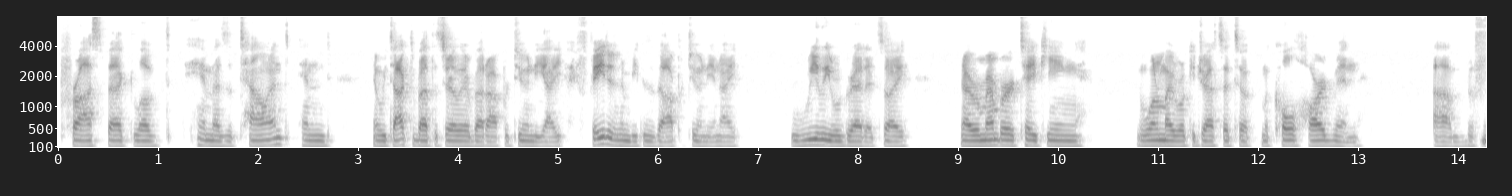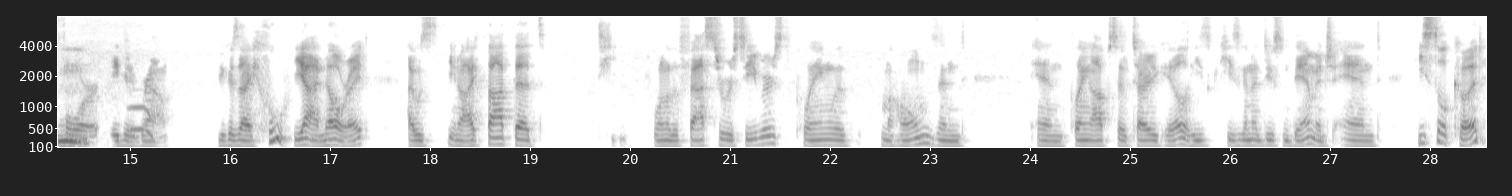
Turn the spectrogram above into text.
prospect, loved him as a talent, and and we talked about this earlier about opportunity. I, I faded him because of the opportunity, and I really regret it. So I I remember taking in one of my rookie drafts. I took Mecole Hardman um, before mm. AJ Brown because I whew, yeah I know right. I was you know I thought that he, one of the faster receivers playing with Mahomes and and playing opposite of Tyreek Hill, he's he's gonna do some damage, and he still could.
